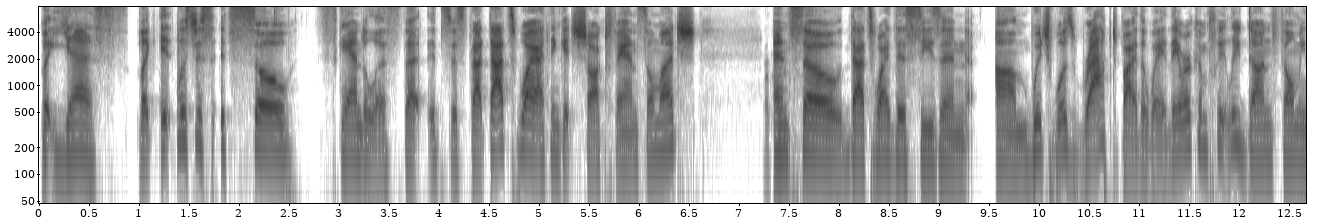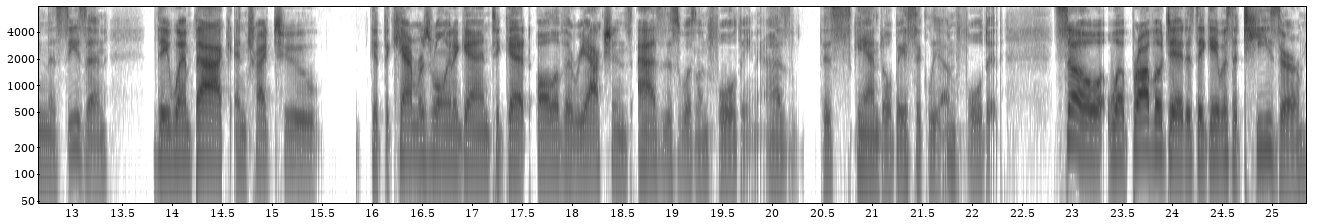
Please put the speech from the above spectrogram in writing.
but yes, like it was just it's so scandalous that it's just that that's why I think it shocked fans so much, and so that's why this season, um, which was wrapped by the way, they were completely done filming this season. They went back and tried to get the cameras rolling again to get all of the reactions as this was unfolding, as this scandal basically unfolded. So what Bravo did is they gave us a teaser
